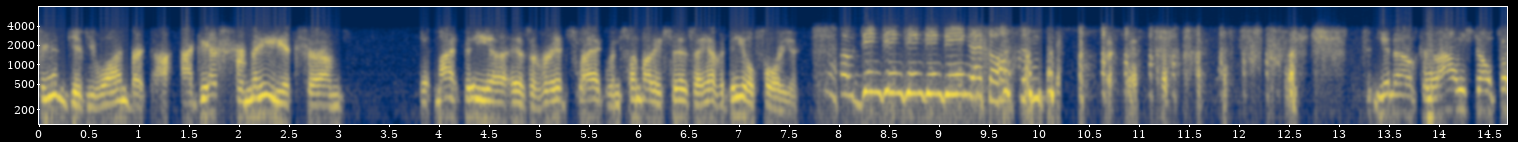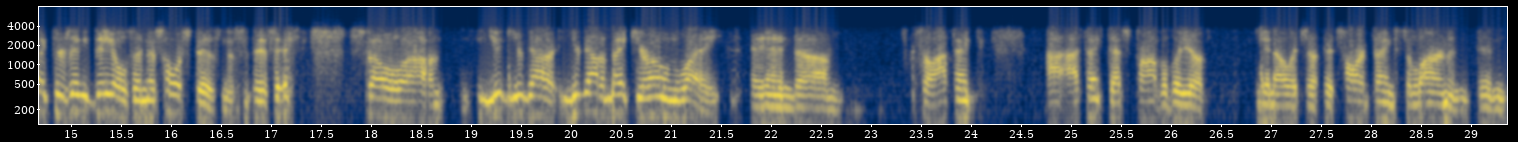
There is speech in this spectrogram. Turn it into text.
Finn give you one. But I, I guess for me, it's um, it might be uh, as a red flag when somebody says they have a deal for you. Oh, ding, ding, ding, ding, ding! That's awesome. you know, because I just don't think there's any deals in this horse business. so um, you you gotta you gotta make your own way, and um, so I think I, I think that's probably a you know it's a it's hard things to learn and and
